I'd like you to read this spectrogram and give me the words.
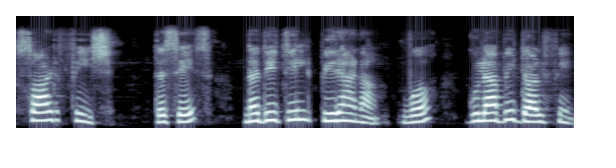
स्वॉर्डफिश तसेच नदीतील पिराना व गुलाबी डॉल्फिन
